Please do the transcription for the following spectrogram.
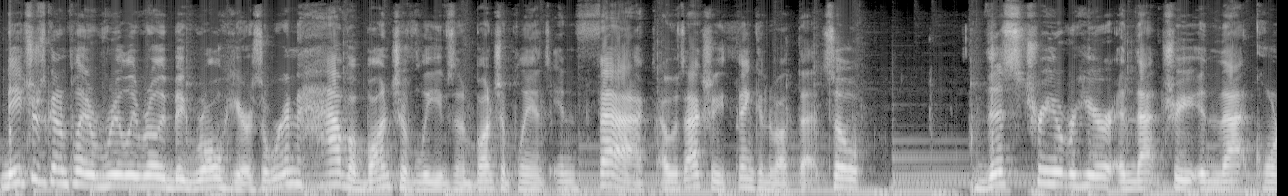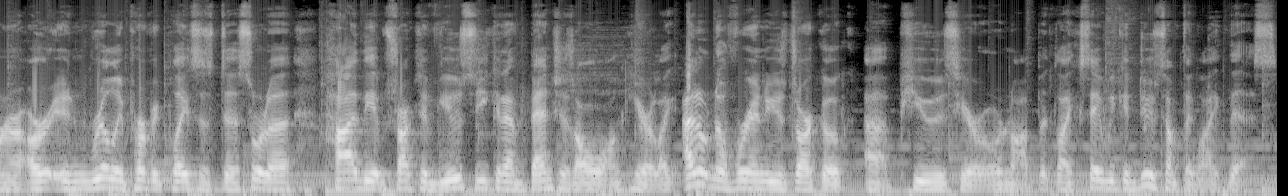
nature's going to play a really, really big role here. So we're going to have a bunch of leaves and a bunch of plants. In fact, I was actually thinking about that. So this tree over here and that tree in that corner are in really perfect places to sort of hide the obstructive view so you can have benches all along here. Like, I don't know if we're going to use dark oak uh, pews here or not, but like, say we could do something like this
